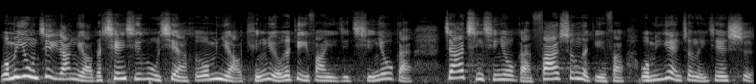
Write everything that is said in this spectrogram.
我们用这张鸟的迁徙路线和我们鸟停留的地方，以及禽流感家禽禽流感发生的地方，我们验证了一件事，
